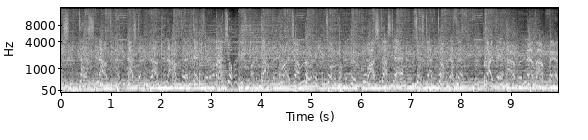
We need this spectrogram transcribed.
走り出しなんて書き出してなんてなんてできてるラジオいつまでだってこれじゃ無理。その壁ぶっ壊し出してそして飛び出せ。フル回転 I'll never baby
